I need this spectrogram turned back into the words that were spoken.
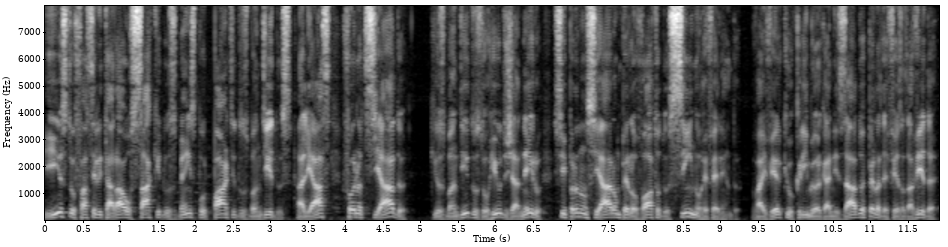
e isto facilitará o saque dos bens por parte dos bandidos. Aliás, foi noticiado que os bandidos do Rio de Janeiro se pronunciaram pelo voto do sim no referendo. Vai ver que o crime organizado é pela defesa da vida.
